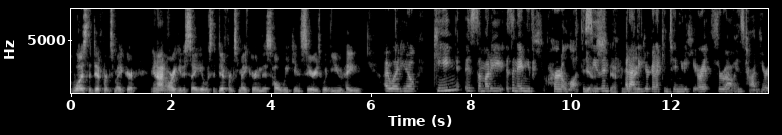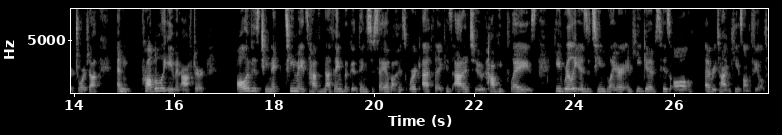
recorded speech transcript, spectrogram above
was the difference maker. And I'd argue to say it was the difference maker in this whole weekend series, wouldn't you, Hayden? I would. You know, King is somebody is a name you've heard a lot this yes, season, definitely. and I think you're going to continue to hear it throughout yeah. his time here at Georgia, and probably even after. All of his teen- teammates have nothing but good things to say about his work ethic, his attitude, how he plays. He really is a team player, and he gives his all every time he's on the field.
